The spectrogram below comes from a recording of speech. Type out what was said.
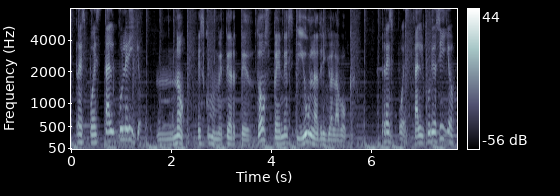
Respuesta al culerillo. No, es como meterte dos penes y un ladrillo a la boca. Respuesta al curiosillo.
